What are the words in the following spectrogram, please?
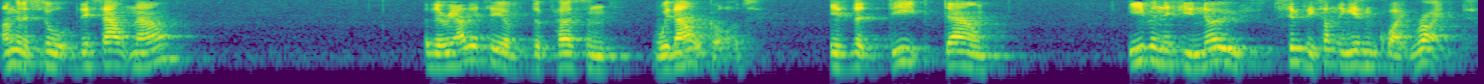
I'm going to sort this out now. The reality of the person without God is that deep down, even if you know simply something isn't quite right,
